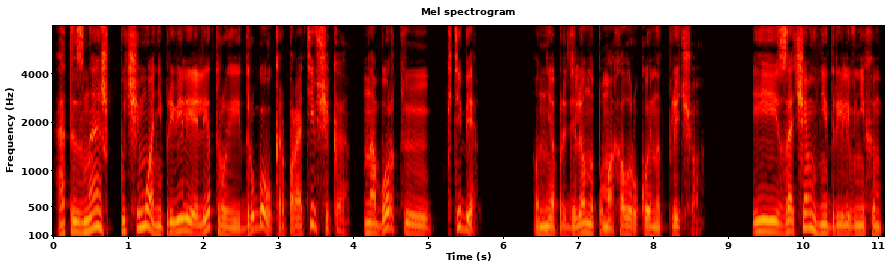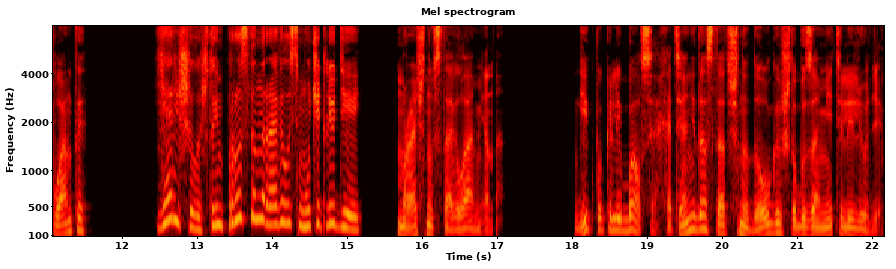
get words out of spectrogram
«А ты знаешь, почему они привели Элетру и другого корпоративщика на борт э, к тебе?» Он неопределенно помахал рукой над плечом. «И зачем внедрили в них импланты?» «Я решила, что им просто нравилось мучить людей», — мрачно вставила Амена. Гик поколебался, хотя недостаточно долго, чтобы заметили люди.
